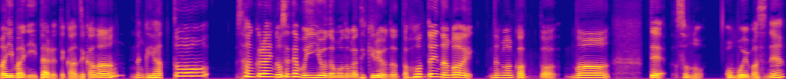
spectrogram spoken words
まあ今に至るって感じかな。なんかやっと、サンクラに載せてもいいようなものができるようになった。本当に長い、長かったなって、その、思いますね。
